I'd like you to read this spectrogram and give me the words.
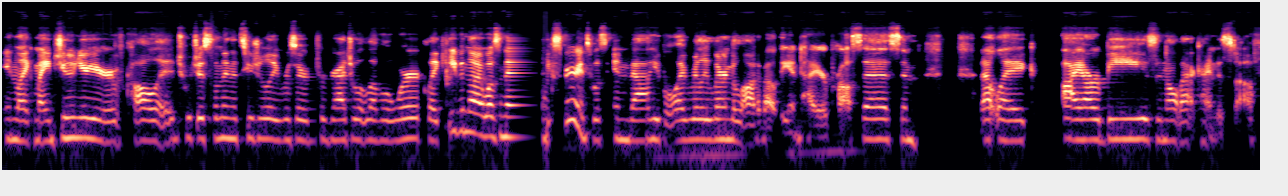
in like my junior year of college, which is something that's usually reserved for graduate level work, like even though I wasn't experience was invaluable. I really learned a lot about the entire process and about like IRBs and all that kind of stuff.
